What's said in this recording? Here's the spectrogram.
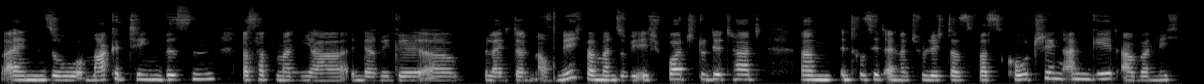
ein so Marketingwissen, das hat man ja in der Regel äh, vielleicht dann auch nicht, weil man so wie ich Sport studiert hat, ähm, interessiert einen natürlich das, was Coaching angeht, aber nicht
